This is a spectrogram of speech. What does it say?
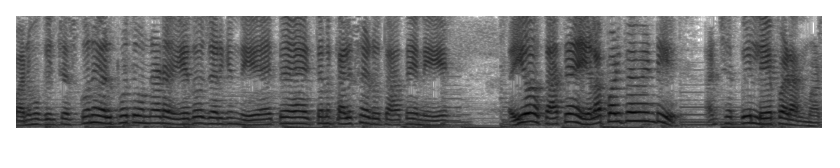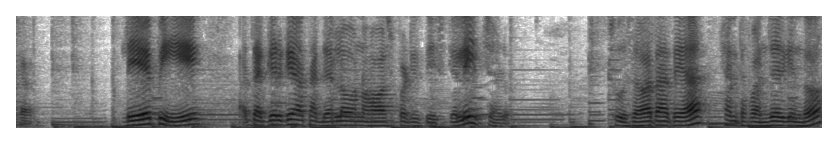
పని ముగించేసుకొని వెళ్ళిపోతూ ఉన్నాడు. ఏదో జరిగింది. అయితే ఇతను కలిశాడు తాతయ్యని. అయ్యో తాతయ్య ఎలా పడిపోయావేంటి? అని చెప్పి లేపాడు అనమాట లేపి ఆ దగ్గరికి ఆ దగ్గరలో ఉన్న హాస్పిటల్కి తీసుకెళ్ళి ఇచ్చాడు. చూసావా తాతయ్య ఎంత పని జరిగిందో?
